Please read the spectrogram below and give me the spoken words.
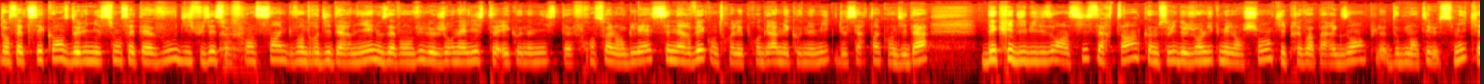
Dans cette séquence de l'émission C'est à vous, diffusée sur France 5 vendredi dernier, nous avons vu le journaliste économiste François Langlais s'énerver contre les programmes économiques de certains candidats, décrédibilisant ainsi certains, comme celui de Jean-Luc Mélenchon, qui prévoit par exemple d'augmenter le SMIC.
